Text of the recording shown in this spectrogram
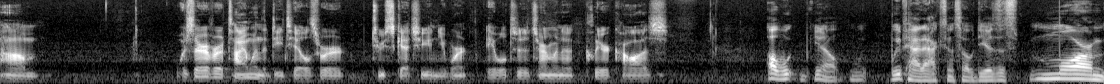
Um, was there ever a time when the details were too sketchy and you weren't able to determine a clear cause? Oh, you know, we've had accidents over the years. It's more,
